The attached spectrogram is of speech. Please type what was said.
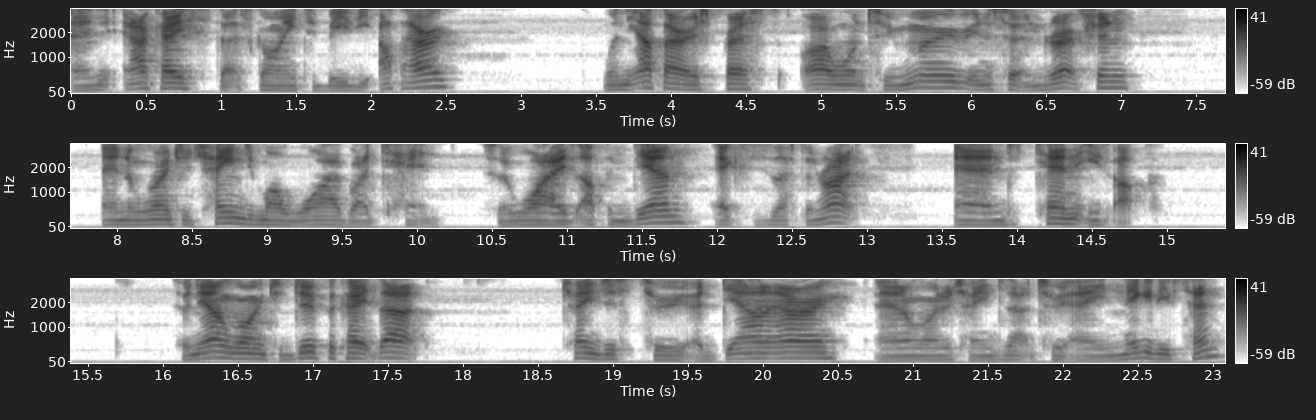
and in our case, that's going to be the up arrow. When the up arrow is pressed, I want to move in a certain direction, and I'm going to change my Y by 10. So Y is up and down, X is left and right, and 10 is up. So now I'm going to duplicate that, change this to a down arrow, and I'm going to change that to a negative 10.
